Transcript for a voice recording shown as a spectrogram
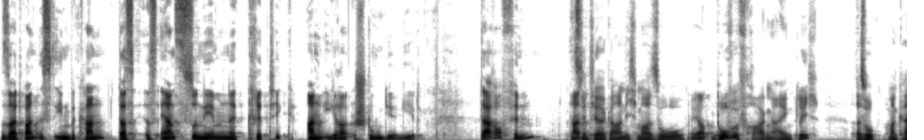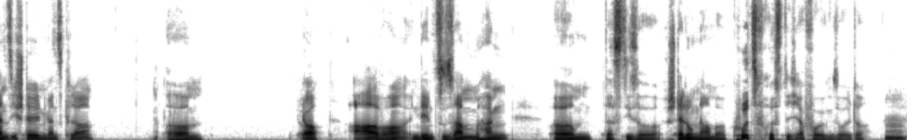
seit wann ist Ihnen bekannt, dass es ernstzunehmende Kritik an Ihrer Studie geht? Daraufhin Das sind ja gar nicht mal so Ja. doofe Fragen eigentlich. Also man kann sie stellen, ganz klar. Ähm, ja, aber in dem Zusammenhang, ähm, dass diese Stellungnahme kurzfristig erfolgen sollte. Mhm.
